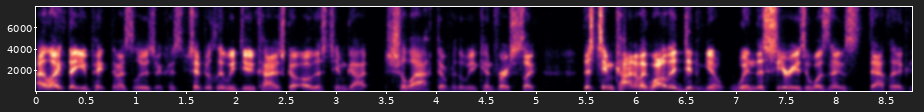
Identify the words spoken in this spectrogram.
I like that you picked them as a loser because typically we do kind of just go, oh, this team got shellacked over the weekend versus like this team kind of like while they did you know win the series, it wasn't exactly like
